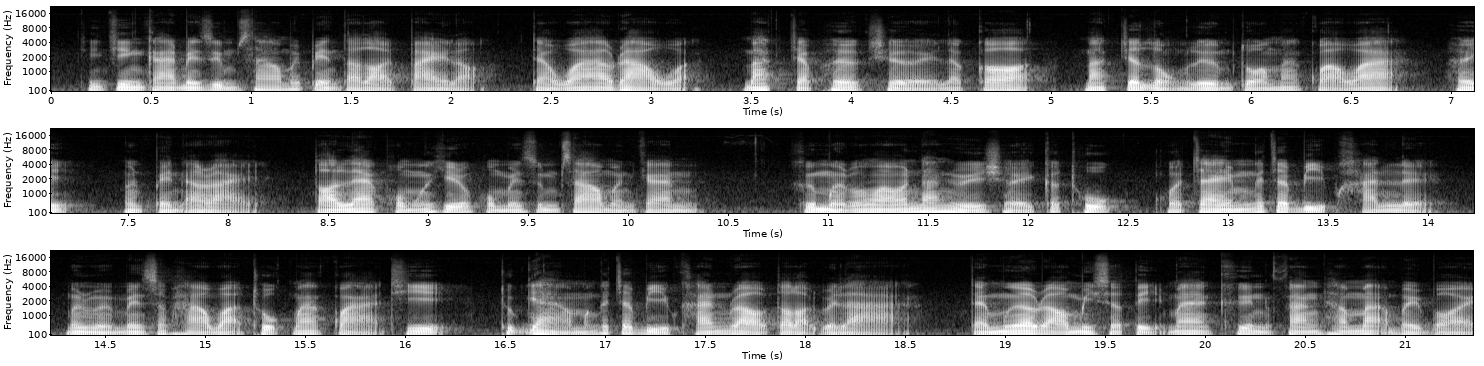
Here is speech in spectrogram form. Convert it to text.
ๆ จริง ๆ การเป็นซึมเศร้าไม่เป็นตลอดไปหรอก แต่ว่าเราอะมักจะเพิกเฉย แล้วก็มักจะหลงลืมตัวมากกว่าว่า เฮ้ย มันเป็นอะไร ตอนแรกผมก็คิดว่าผมเป็นซึมเศร้าเหมือนกัน คือเหมือนประมาณว่านั่งอยู่เฉยๆก็ทุกข์ หัวใจมันก็จะบีบคั้นเลย มันเหมือนเป็นสภาวะทุกข์มากกว่าที่ทุกอย่างมันก็จะบีบคั้นเราตลอดเวลา แต่เมื่อเรามีสติมากขึ้นฟังธรรมะบ่อย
